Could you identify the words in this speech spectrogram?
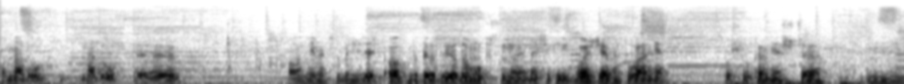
tam na dół. Na dół. Yy, o, nie wiem czy będzie widać. O, do tego drugiego domu znajdę jakieś gwoździe, ewentualnie poszukam jeszcze mm,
